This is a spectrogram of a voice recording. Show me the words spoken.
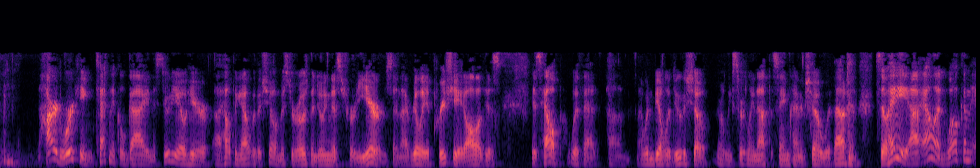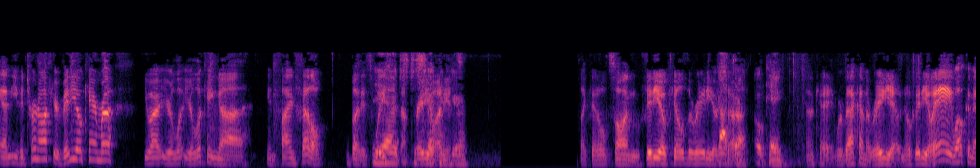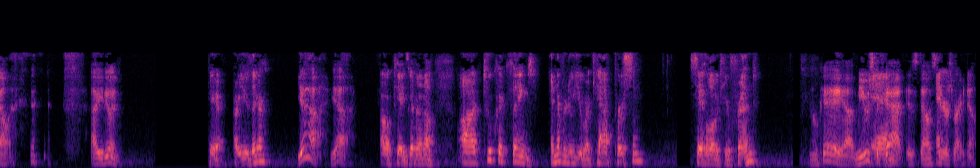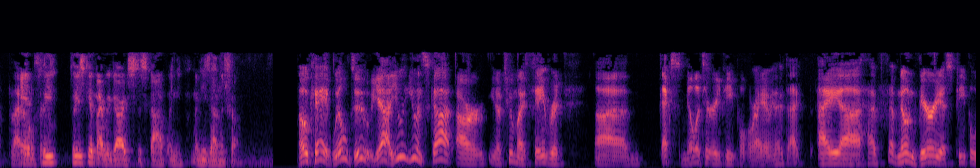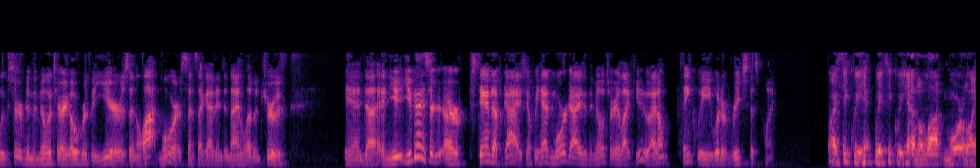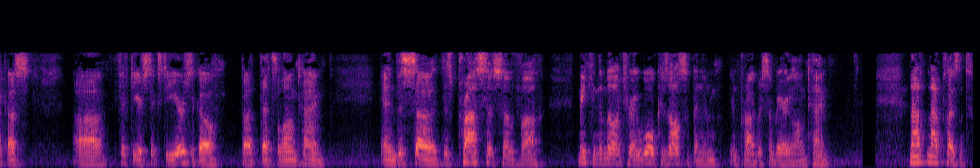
hardworking technical guy in the studio here uh, helping out with the show. Mr. Rowe's been doing this for years, and I really appreciate all of his his help with that. Um, I wouldn't be able to do the show, or at least certainly not the same kind of show without him. So, hey, uh, Alan, welcome, and you can turn off your video camera. You are you're you're looking uh, in fine fettle, but it's wasted yeah, on the radio audience. Here. Like that old song, "Video Killed the Radio Got Star." That. Okay. Okay, we're back on the radio. No video. Hey, welcome, Alan. How you doing? Here, are you there? Yeah, yeah. Okay, good enough. Uh, two quick things. I never knew you were a cat person. Say hello to your friend. Okay, uh, Muse and, the cat is downstairs and, right now. and please, please give my regards to Scott when when he's on the show. Okay, will do. Yeah, you you and Scott are you know two of my favorite uh, ex-military people, right? I mean, I, I uh, have, have known various people who've served in the military over the years, and a lot more since I got into 9/11 Truth. And uh, and you you guys are, are stand-up guys. You know, if we had more guys in the military like you, I don't think we would have reached this point. Well, I think we ha- we think we had a lot more like us uh, 50 or 60 years ago, but that's a long time. And this uh, this process of uh, making the military woke has also been in, in progress a very long time not not pleasant.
